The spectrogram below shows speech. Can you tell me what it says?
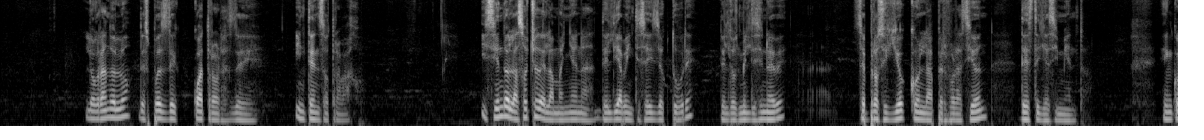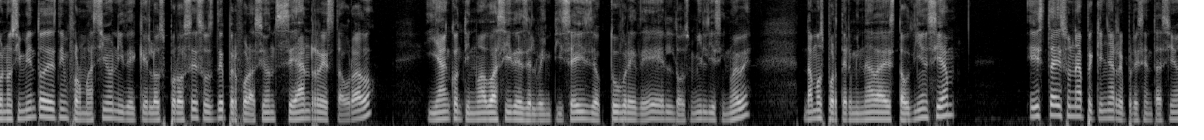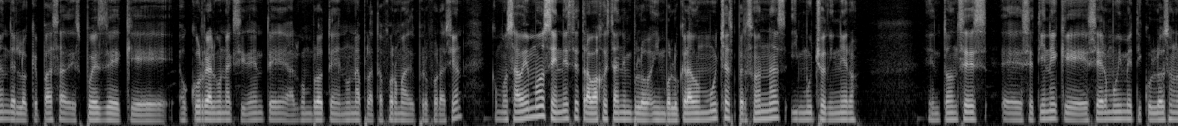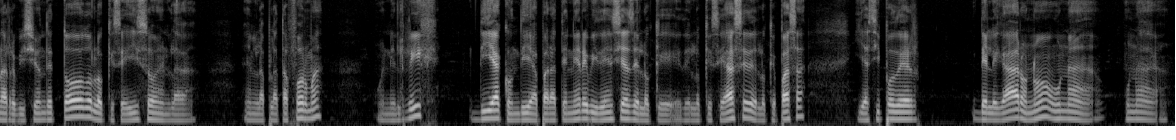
lográndolo después de cuatro horas de intenso trabajo. Y siendo las 8 de la mañana del día 26 de octubre del 2019, se prosiguió con la perforación de este yacimiento. En conocimiento de esta información y de que los procesos de perforación se han restaurado y han continuado así desde el 26 de octubre del 2019, damos por terminada esta audiencia Esta es una pequeña representación de lo que pasa después de que ocurre algún accidente, algún brote en una plataforma de perforación. Como sabemos, en este trabajo están involucrados muchas personas y mucho dinero. Entonces eh, se tiene que ser muy meticuloso en la revisión de todo lo que se hizo en la, en la plataforma o en el rig día con día para tener evidencias de lo que, de lo que se hace, de lo que pasa y así poder delegar o no una, una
